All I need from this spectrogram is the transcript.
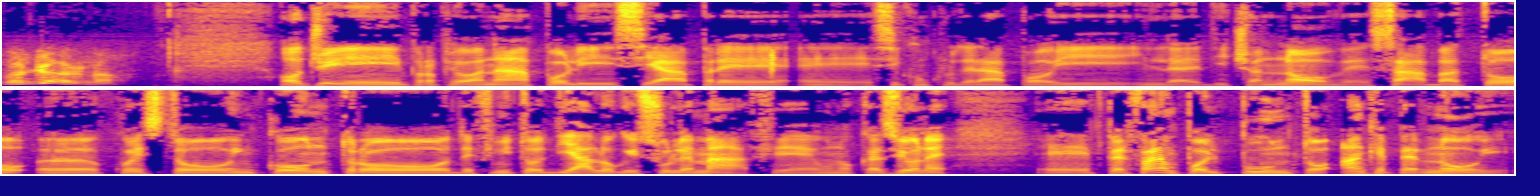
Buongiorno. Oggi proprio a Napoli si apre e si concluderà poi il 19 sabato eh, questo incontro definito Dialoghi sulle mafie, un'occasione eh, per fare un po' il punto anche per noi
